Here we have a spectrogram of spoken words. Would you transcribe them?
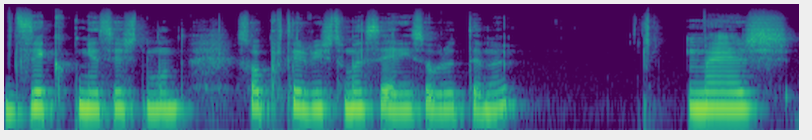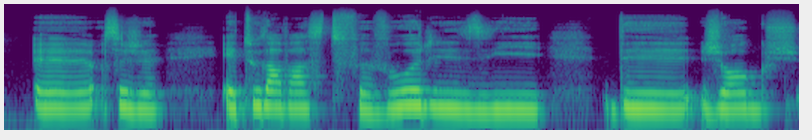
dizer que conheço este mundo só por ter visto uma série sobre o tema, mas, uh, ou seja, é tudo à base de favores e de jogos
